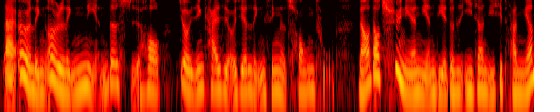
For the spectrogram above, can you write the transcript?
在二零二零年的时候，就已经开始有一些零星的冲突。然后到去年年底，就是一千二十三年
